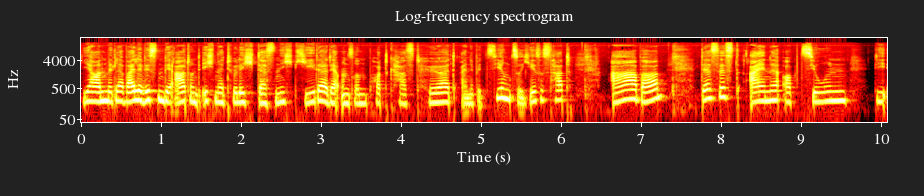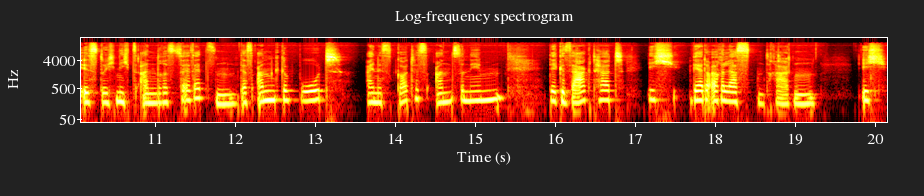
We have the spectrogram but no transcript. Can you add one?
Ja, und mittlerweile wissen Beate und ich natürlich, dass nicht jeder, der unseren Podcast hört, eine Beziehung zu Jesus hat. Aber das ist eine Option, die ist durch nichts anderes zu ersetzen. Das Angebot eines Gottes anzunehmen, der gesagt hat, ich werde eure Lasten tragen, ich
